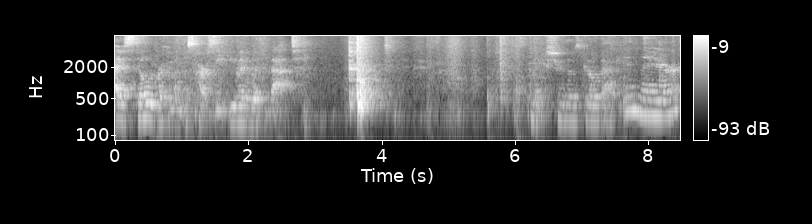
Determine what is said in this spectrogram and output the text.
I still would recommend this car seat, even with that. Make sure those go back in there.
